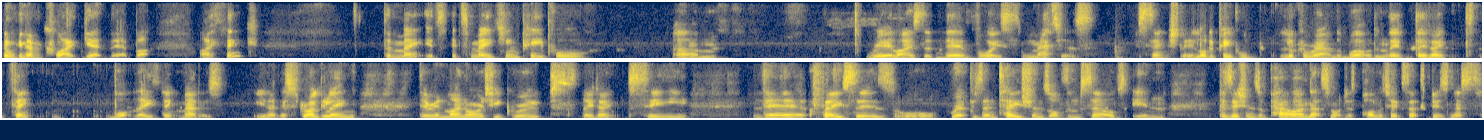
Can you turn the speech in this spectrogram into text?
and we never quite get there. But i think the ma- it's it's making people um realize that their voice matters essentially. A lot of people look around the world and they they don't think what they think matters. You know they're struggling. They're in minority groups. They don't see their faces or representations of themselves in positions of power. And that's not just politics, that's business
